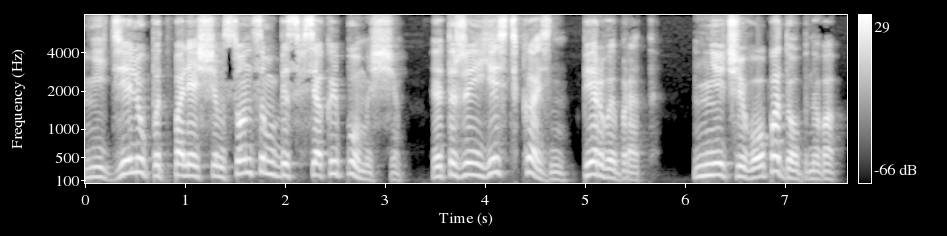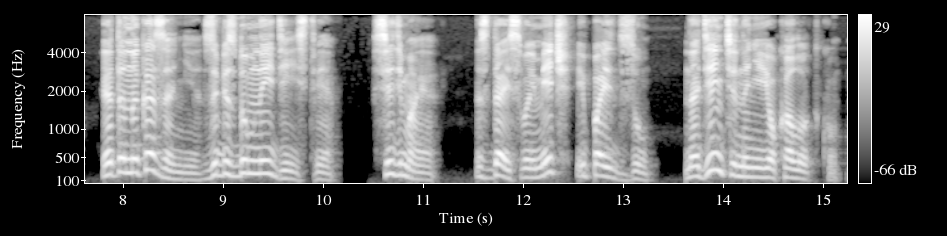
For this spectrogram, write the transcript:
Неделю под палящим солнцем без всякой помощи. Это же и есть казнь, первый брат. Ничего подобного. Это наказание за бездумные действия. Седьмая. Сдай свой меч и пайдзу. Наденьте на нее колодку.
